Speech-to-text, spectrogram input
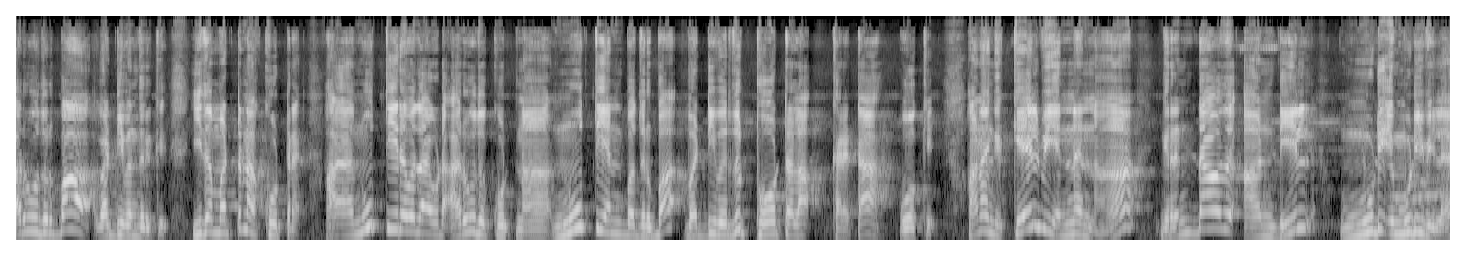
அறுபது ரூபாய் வட்டி வந்திருக்கு. இதை மட்டும் நான் கூட்டுறேன். நூற்றி இருபதாவோட அறுபதை கூட்டினா நூற்றி எண்பது ரூபாய் வட்டி வருது டோட்டலாக கரெக்டாக ஓகே ஆனால் இங்கே கேள்வி என்னென்னா ரெண்டாவது ஆண்டில் முடி முடிவில்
